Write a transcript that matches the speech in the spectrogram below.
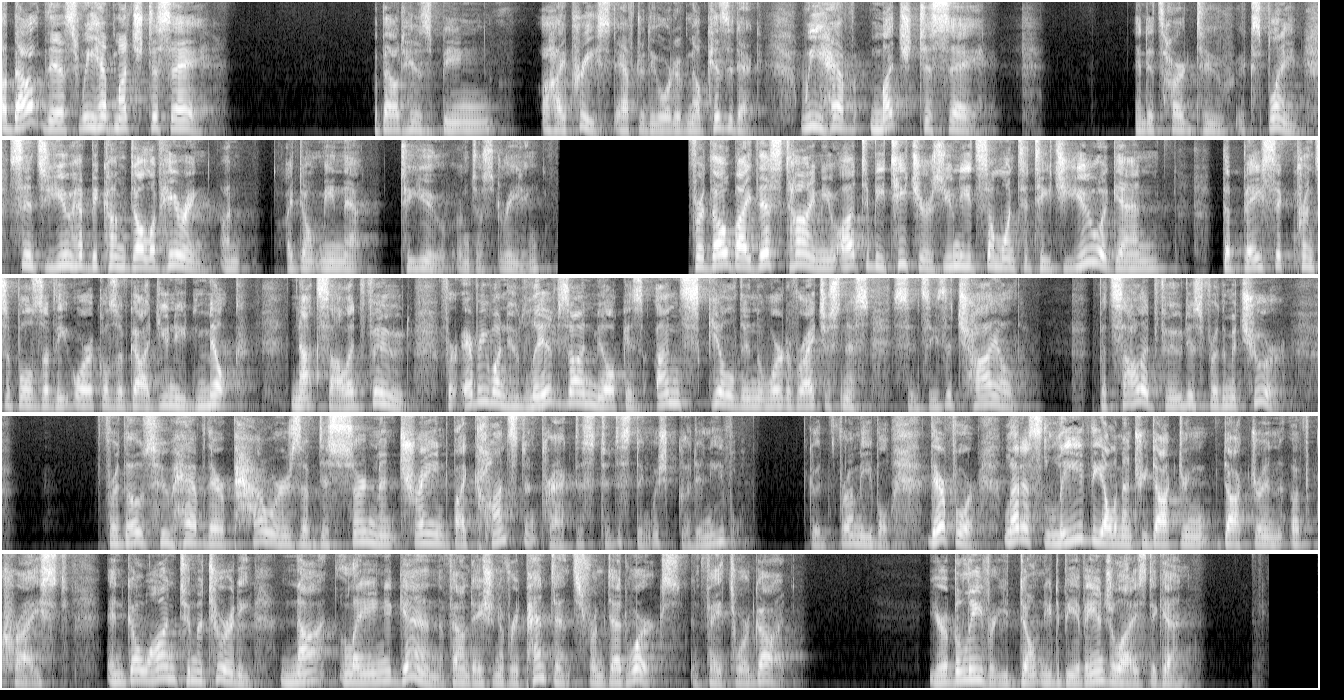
About this, we have much to say about his being a high priest after the order of Melchizedek. We have much to say, and it's hard to explain. Since you have become dull of hearing, I'm, I do not mean that to you, I'm just reading. For though by this time you ought to be teachers, you need someone to teach you again the basic principles of the oracles of God. You need milk, not solid food. For everyone who lives on milk is unskilled in the word of righteousness, since he's a child. But solid food is for the mature, for those who have their powers of discernment trained by constant practice to distinguish good and evil good from evil. Therefore, let us leave the elementary doctrine, doctrine of Christ and go on to maturity, not laying again the foundation of repentance from dead works and faith toward God. You're a believer, you don't need to be evangelized again.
